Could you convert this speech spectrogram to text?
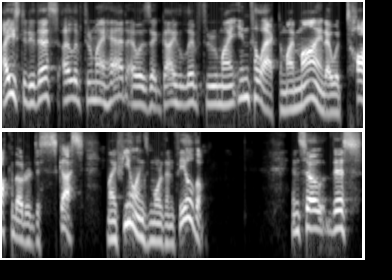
I used to do this. I lived through my head. I was a guy who lived through my intellect and my mind. I would talk about or discuss my feelings more than feel them. And so this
